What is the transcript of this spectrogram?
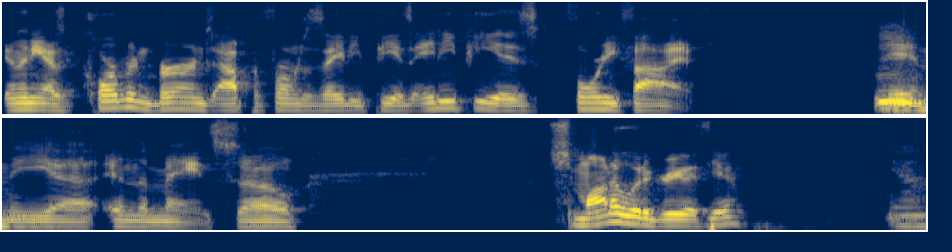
and then he has Corbin Burnes outperforms his ADP. His ADP is 45 mm. in the uh, in the main. So Smata would agree with you. Yeah.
